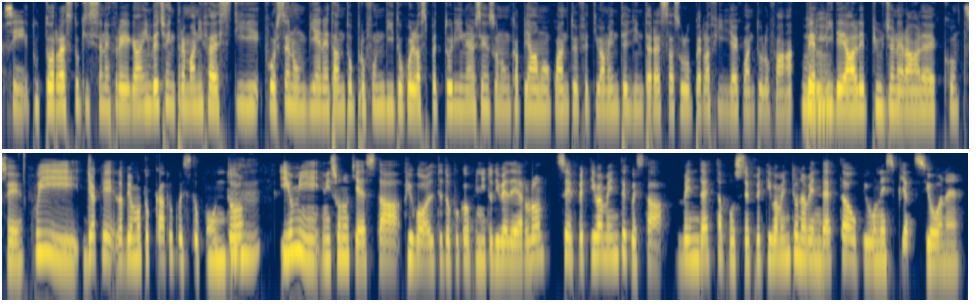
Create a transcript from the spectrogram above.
sì. e tutto il resto chi se ne frega. Invece in Tre Manifesti forse non viene tanto approfondito quell'aspetto lì, nel senso non capiamo quanto effettivamente gli interessa solo per la figlia e quanto lo fa mm-hmm. per mhm. l'ideale più generale, ecco. Sì, qui già che l'abbiamo toccato questo punto, mm-hmm. Io mi, mi, sono chiesta più volte, dopo che ho finito di vederlo, se effettivamente questa vendetta fosse effettivamente una vendetta o più un'espiazione.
